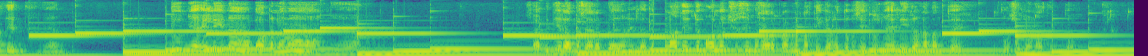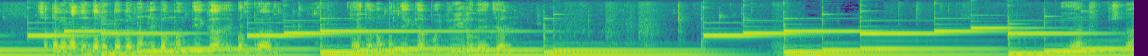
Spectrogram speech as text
natin. Yan. Dunya Elena, baka naman. Yan. Sabi nila masarap daw yung nilagay. Natin itong mga lods kasi masarap naman ang mantika nito kasi Dunya Elena naman to eh. Ubusin lang natin to. Saka lang natin dadagdagan ng ibang mantika, ibang brand. Kahit anong mantika pwede nyo ilagay dyan. Yan, ubos na.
